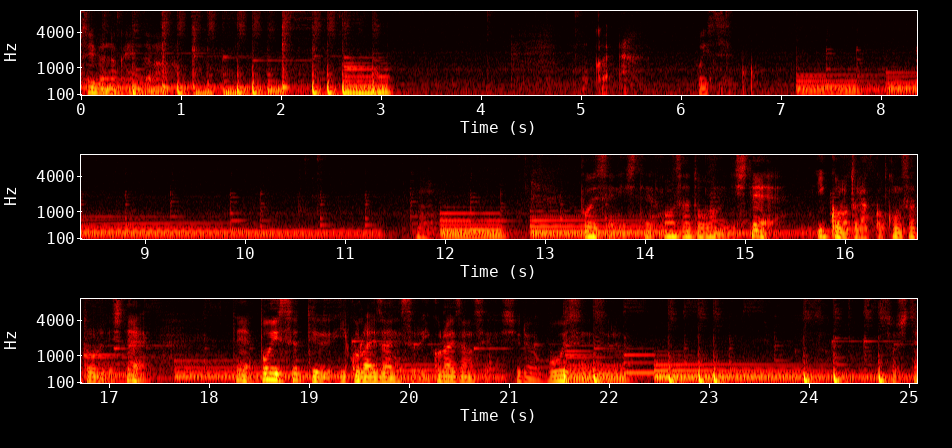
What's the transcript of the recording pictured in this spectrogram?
随分なんか変だな。もう一回。ボイス。うん。ボイスにしてコンサートホールにして1個のトラックをコンサートホールにしてでボイスっていうイコライザーにするイコライザーの資料をボイスにする。そして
